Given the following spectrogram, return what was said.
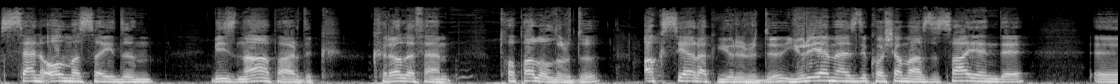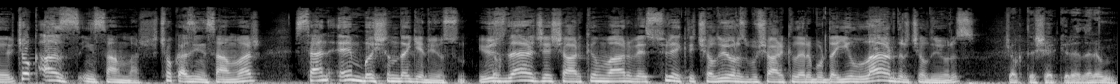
Sen olmasaydın biz ne yapardık? Kral efem topal olurdu. Aksayarak yürürdü. Yürüyemezdi, koşamazdı. Sayende e, çok az insan var. Çok az insan var. Sen en başında geliyorsun. Yüzlerce şarkın var ve sürekli çalıyoruz bu şarkıları burada. Yıllardır çalıyoruz. Çok teşekkür ederim.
